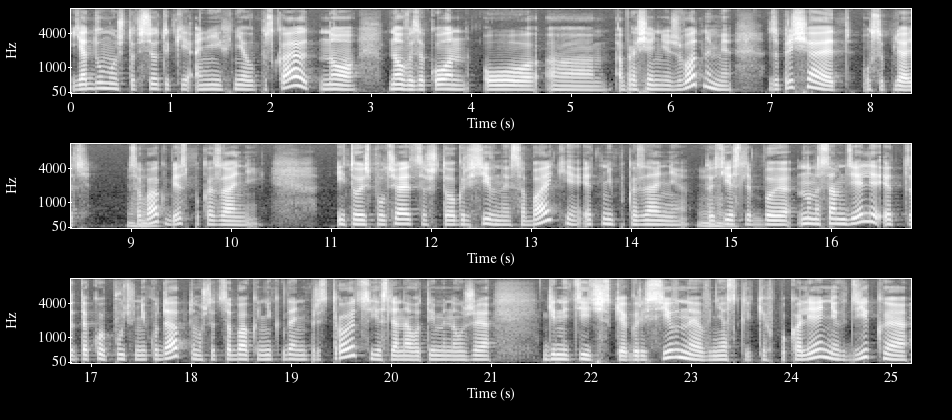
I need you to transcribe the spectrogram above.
Я думаю, что все-таки они их не выпускают, но новый закон о э, обращении с животными запрещает усыплять собак без показаний. И то есть получается, что агрессивные собаки это не показания. То есть если бы, ну на самом деле это такой путь в никуда, потому что эта собака никогда не пристроится, если она вот именно уже генетически агрессивная в нескольких поколениях, дикая,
